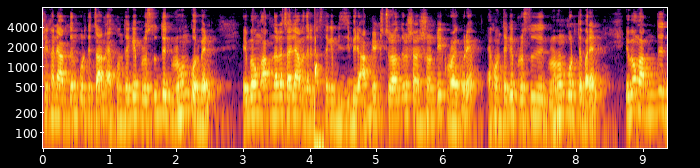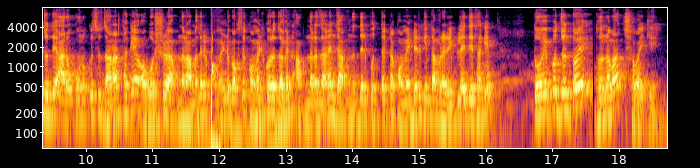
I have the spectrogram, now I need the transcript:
সেখানে আবেদন করতে চান, এখন থেকে প্রস্তুতি গ্রহণ করবেন। এবং আপনারা চাইলে আমাদের কাছ থেকে বিজিবির আপডেট চূড়ান্ত শাসনটি ক্রয় করে এখন থেকে প্রস্তুতি গ্রহণ করতে পারেন। এবং আপনাদের যদি আরও কোনো কিছু জানার থাকে, অবশ্যই আপনারা আমাদের কমেন্ট বক্সে কমেন্ট করে যাবেন। আপনারা জানেন যে আপনাদের প্রত্যেকটা কমেন্টের কিন্তু আমরা রিপ্লাই দিয়ে থাকি। তো এ পর্যন্তই, ধন্যবাদ সবাইকে।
